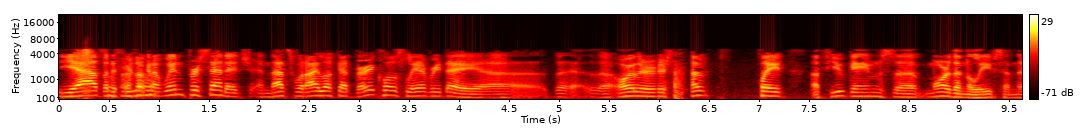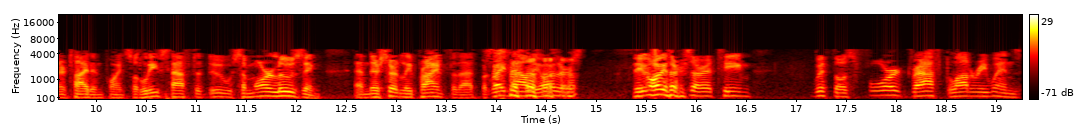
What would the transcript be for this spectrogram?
Yeah, but if you're looking at win percentage, and that's what I look at very closely every day, uh, the, the Oilers have played a few games uh, more than the Leafs, and they're tied in points. So the Leafs have to do some more losing, and they're certainly primed for that. But right now, the Oilers, the Oilers are a team with those four draft lottery wins,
